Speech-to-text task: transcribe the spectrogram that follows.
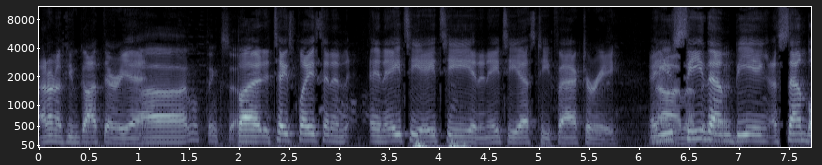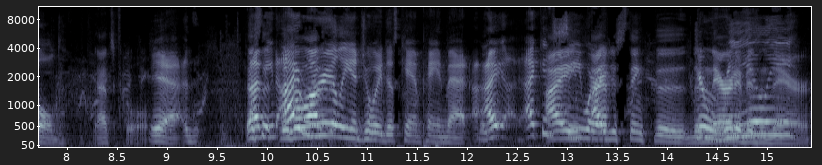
I don't know if you've got there yet. Uh, I don't think so. but it takes place in an, an AT-AT and an ATST factory, and No, you I'm see them yet. being assembled. that's cool. Yeah, I mean, a I really enjoyed this campaign, Matt. I I can I, see where I just think the, the narrative really, isn't there.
